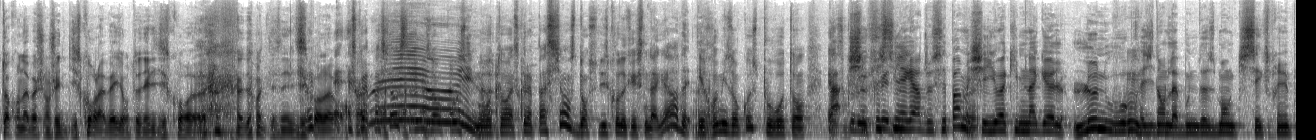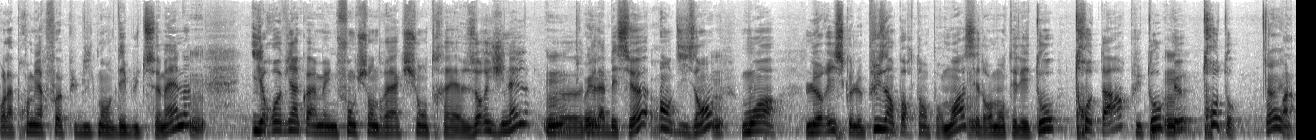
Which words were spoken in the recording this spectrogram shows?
Tant qu'on n'a pas changé de discours, la veille, on tenait le discours, euh, discours d'avant. Est-ce que la patience est remise en cause pour autant? Est-ce que la patience dans ce discours de Christine Lagarde est remise en cause pour autant? Ah, Chez Christine Lagarde, je ne sais pas, mais chez Joachim Nagel, le nouveau hmm. président de la Bundesbank qui s'est exprimé pour la première fois publiquement en début de semaine, hmm. il revient quand même à une fonction de réaction très originelle hmm. euh, de la BCE en disant, moi, le risque le plus important pour moi, c'est de remonter les taux trop tard plutôt que trop tôt. Ah voilà.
